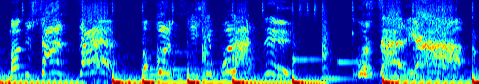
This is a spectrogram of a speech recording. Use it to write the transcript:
Mamy szansę! Obudźcie się Polacy! Husaria!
